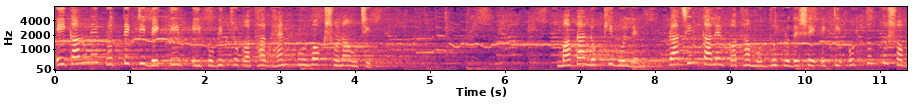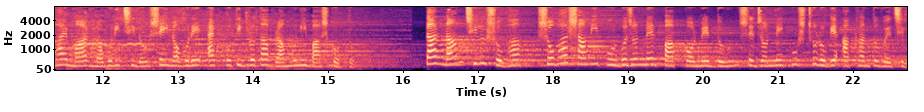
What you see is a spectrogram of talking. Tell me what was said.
এই কারণে প্রত্যেকটি ব্যক্তির এই পবিত্র কথা ধ্যানপূর্বক শোনা উচিত। মাতা লক্ষ্মী বললেন প্রাচীনকালের কথা মধ্যপ্রদেশে একটি অত্যন্ত সভায় মার নগরী ছিল, সেই নগরে এক পতিব্রতা ব্রাহ্মণী বাস করত। তার নাম ছিল শোভা। শোভা স্বামী পূর্বজন্মের পাপ কর্মের দরুন সে জন্মে কুষ্ঠ রোগে আক্রান্ত হয়েছিল।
